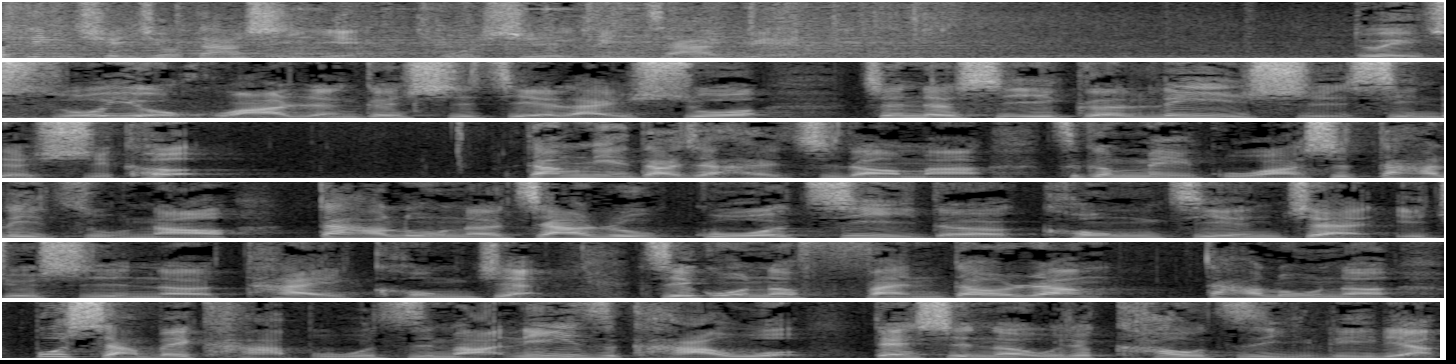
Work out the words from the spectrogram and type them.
听《全球大视野》，我是林家元。对所有华人跟世界来说，真的是一个历史性的时刻。当年大家还知道吗？这个美国啊是大力阻挠大陆呢加入国际的空间站，也就是呢太空站，结果呢反倒让。大陆呢不想被卡脖子嘛，你一直卡我，但是呢我就靠自己力量，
